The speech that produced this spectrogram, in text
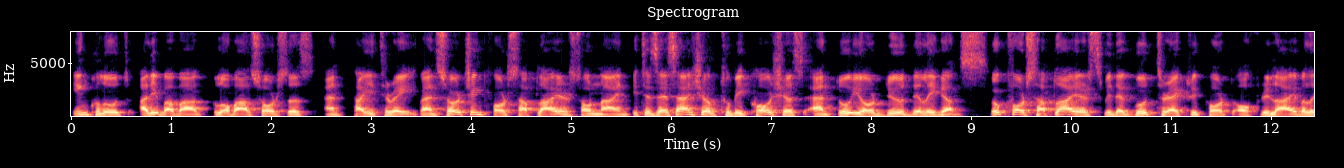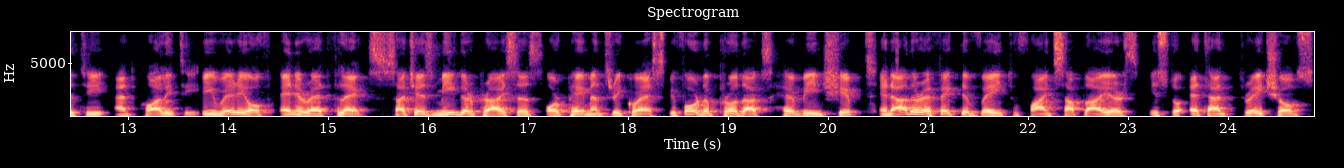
include Alibaba, Global Sources, and Thai Trade. When searching for suppliers online, it is essential to be cautious and do your due diligence. Look for suppliers with a good track record of reliability and quality. Be wary of any red flags, such as meager prices or payment requests before the products have been shipped. Another effective way to find suppliers is to attend trade shows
